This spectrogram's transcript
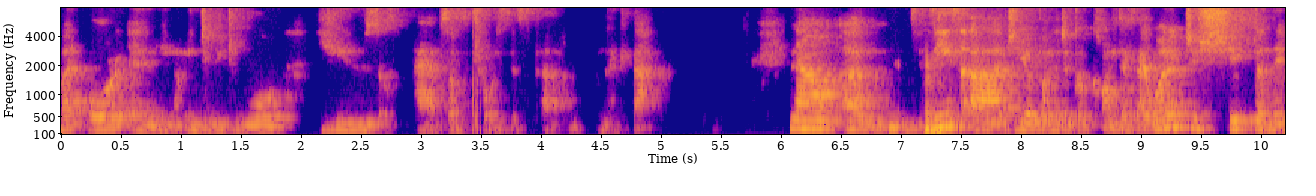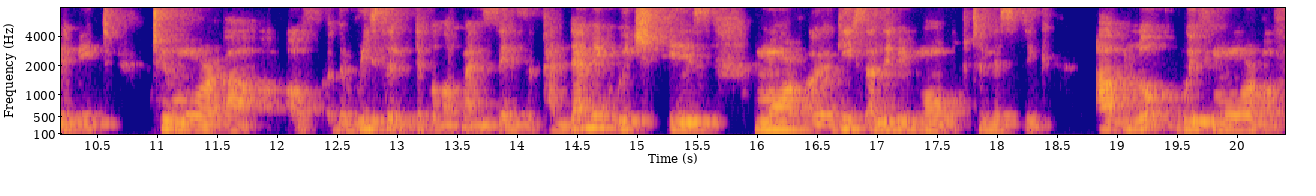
but or uh, you know individual use of apps of choices um, like that. Now, um, these are geopolitical contexts. I wanted to shift a little bit to more uh, of the recent developments since the pandemic, which is more uh, gives a little bit more optimistic outlook with more of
